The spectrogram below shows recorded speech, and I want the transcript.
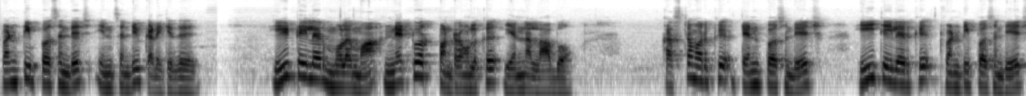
டுவெண்ட்டி பர்சன்டேஜ் இன்சென்டிவ் கிடைக்குது. இ-டெய்லர் மூலமாக நெட்ஒர்க் பண்ணுறவங்களுக்கு என்ன லாபம்? கஸ்டமருக்கு டென் பர்சன்டேஜ் இ-டெய்லருக்கு டுவெண்ட்டி பர்சன்டேஜ்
